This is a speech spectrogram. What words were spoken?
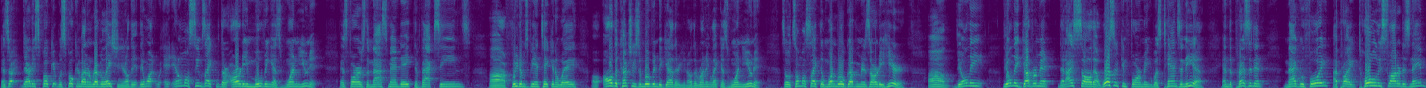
as they already spoke it was spoken about in Revelation. You know, they, they want it, it almost seems like they're already moving as one unit as far as the mask mandate, the vaccines, uh, freedoms being taken away. Uh, all the countries are moving together. You know, they're running like as one unit. So it's almost like the one world government is already here. Um, the only the only government that I saw that wasn't conforming was Tanzania, and the president Magufuli. I probably totally slaughtered his name,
